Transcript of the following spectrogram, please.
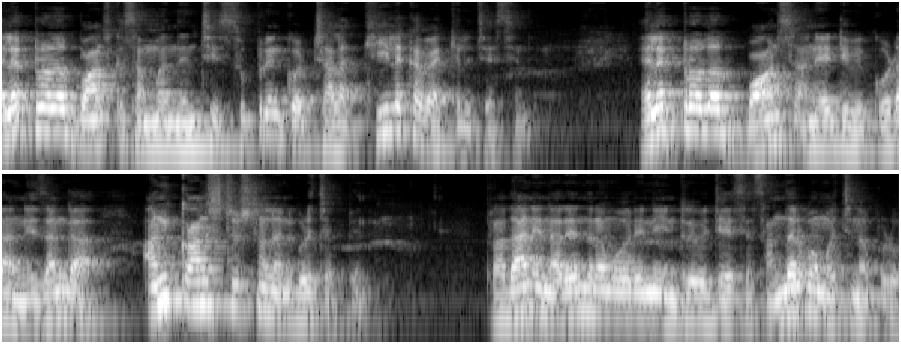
ఎలక్ట్రోరల్ బాండ్స్కి సంబంధించి సుప్రీంకోర్టు చాలా కీలక వ్యాఖ్యలు చేసింది. ఎలక్ట్రోలర్ బాండ్స్ అనేటివి కూడా నిజంగా అన్కాన్స్టిట్యూషనల్ అని కూడా చెప్పింది. ప్రధాని నరేంద్ర మోడీని ఇంటర్వ్యూ చేసే సందర్భం వచ్చినప్పుడు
